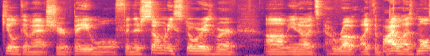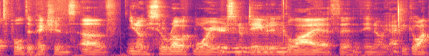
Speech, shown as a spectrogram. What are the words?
Gilgamesh or Beowulf, and there's so many stories where um, you know it's heroic. Like the Bible has multiple depictions of you know these heroic warriors, you know David and Goliath, and you know I could go on,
